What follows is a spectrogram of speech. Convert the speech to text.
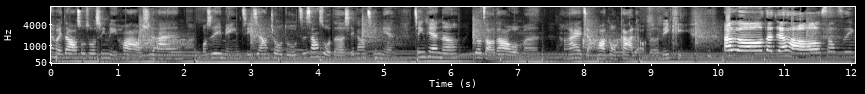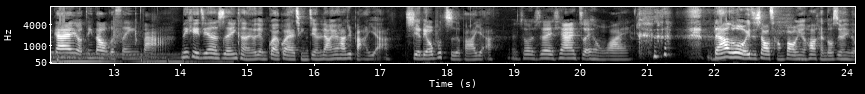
欢迎回到说说心里话，我是安，我是一名即将就读咨商所的斜杠青年。今天呢，又找到我们很爱讲话跟我尬聊的 Niki。Hello，大家好，上次应该有听到我的声音吧？Niki 今天的声音可能有点怪怪的，请见谅，因为他去拔牙，血流不止的拔牙。没错，所以现在嘴很歪。等下，如果我一直笑场抱怨的话，可能都是因为你的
